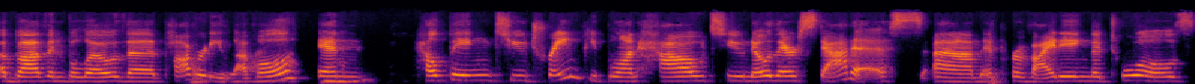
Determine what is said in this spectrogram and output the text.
above and below the poverty level and mm-hmm helping to train people on how to know their status um, and providing the tools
